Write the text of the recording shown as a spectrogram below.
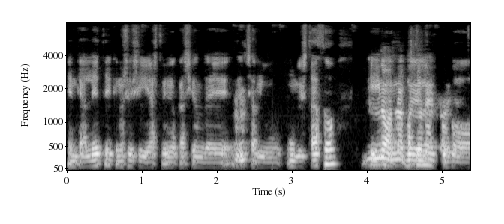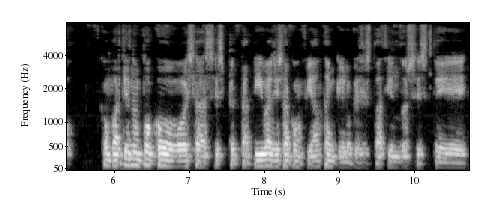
en The Athletic, que no sé si has tenido ocasión de, de echarle un, un vistazo. Y No, no he podido compartiendo leer un poco- compartiendo un poco esas expectativas y esa confianza en que lo que se está haciendo es este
